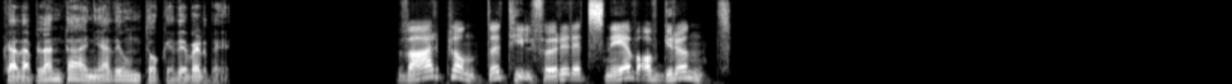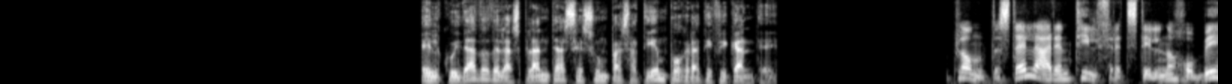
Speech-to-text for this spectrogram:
Cada planta añade un toque de verde. Hver plante tilfører et snev av grønt. El cuidado de las plantas es un pasatiempo gratificante. Plantestell er en tilfredsstillende hobby.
